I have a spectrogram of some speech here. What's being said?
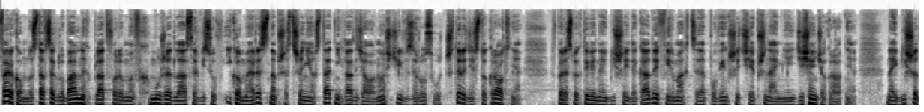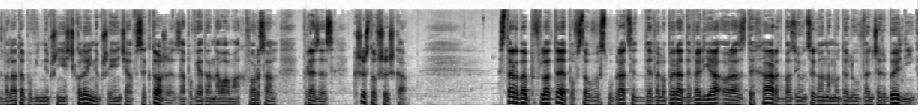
Fercom, dostawca globalnych platform w chmurze dla serwisów e-commerce, na przestrzeni ostatnich lat działalności wzrósł 40-krotnie. W perspektywie najbliższej dekady firma chce powiększyć się przynajmniej dziesięciokrotnie. Najbliższe dwa lata powinny przynieść kolejne przejęcia w sektorze, zapowiada na łamach Forsal prezes Krzysztof Szyszka. Startup Flate powstał we współpracy dewelopera Develia oraz The Heart bazującego na modelu Venture Building.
